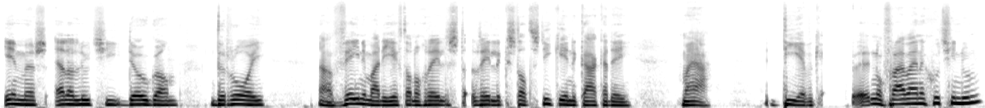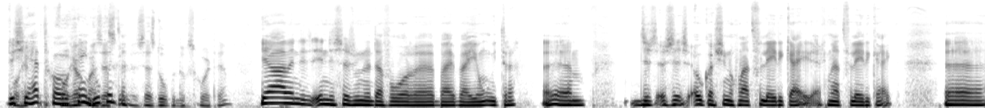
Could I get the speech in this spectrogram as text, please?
Immers, El Alucci, Dogan, De Roy. Nou, Venema die heeft dan nog redelijke statistieken in de KKD. Maar ja, die heb ik nog vrij weinig goed zien doen. Dus je hebt gewoon geen doelpunten. Zes, zes doelpunten gescoord, hè? Ja, in de, in de seizoenen daarvoor bij, bij Jong Utrecht. Ehm, dus, dus ook als je nog naar het verleden kijkt, echt naar het verleden kijkt. Eh,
